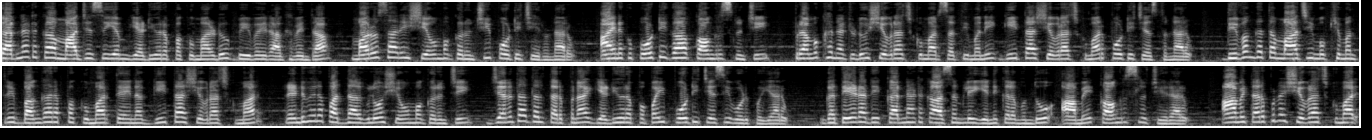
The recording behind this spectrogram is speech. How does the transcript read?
కర్ణాటక మాజీ సీఎం యడ్యూరప్ప కుమారుడు బీవై రాఘవేంద్ర మరోసారి శివమొగ్గ నుంచి పోటీ చేరున్నారు. ఆయనకు పోటీగా కాంగ్రెస్ నుంచి ప్రముఖ నటుడు శివరాజ్ కుమార్ సతీమణి గీతా శివరాజ్ కుమార్ పోటీ చేస్తున్నారు. దివంగత మాజీ ముఖ్యమంత్రి బంగారప్ప కుమార్తె అయిన గీతా శివరాజ్ కుమార్ రెండు వేల పద్నాలుగులో శివమొగ్గ నుంచి జనతాదళ్ తరపున యడ్యూరప్పపై పోటీ చేసి ఓడిపోయారు. గతేడాది కర్ణాటక అసెంబ్లీ ఎన్నికల ముందు ఆమె కాంగ్రెస్లో చేరారు. ఆమె తరపున శివరాజ్ కుమార్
